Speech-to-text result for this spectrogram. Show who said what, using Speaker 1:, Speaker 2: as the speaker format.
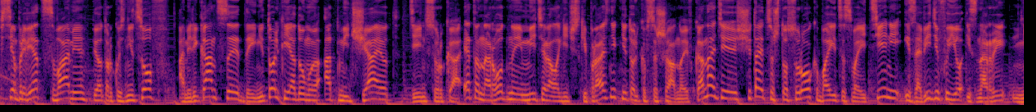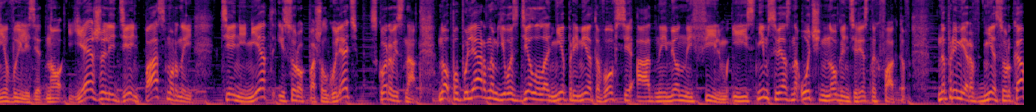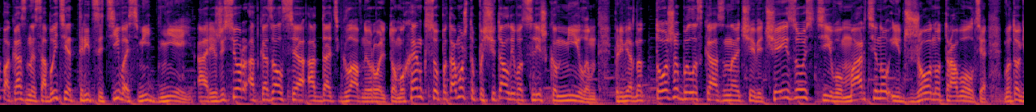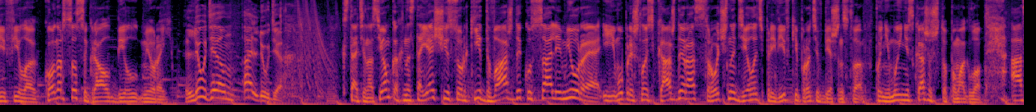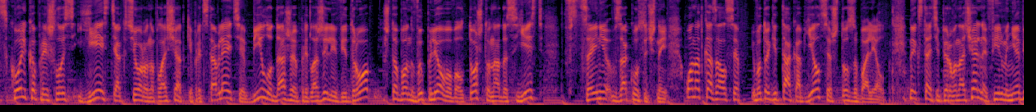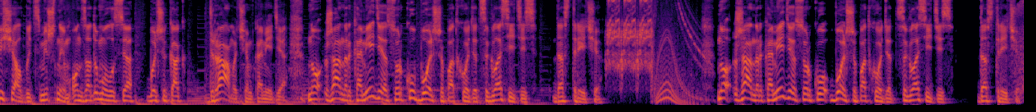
Speaker 1: Всем привет, с вами Петр Кузнецов. Американцы, да и не только, я думаю, отмечают День сурка. Это народный метеорологический праздник не только в США, но и в Канаде. Считается, что сурок боится своей тени и, завидев ее, из норы не вылезет. Но ежели день пасмурный, тени нет и сурок пошел гулять, скоро весна. Но популярным его сделала не примета вовсе, а одноименный фильм. И с ним связано очень много интересных фактов. Например, в Дне сурка показаны события 38 дней а режиссер отказался отдать главную роль Тому Хэнксу, потому что посчитал его слишком милым. Примерно то же было сказано Чеви Чейзу, Стиву Мартину и Джону Траволте. В итоге Фила Коннорса сыграл Билл Мюррей.
Speaker 2: Людям о людях.
Speaker 1: Кстати, на съемках настоящие сурки дважды кусали Мюррея, и ему пришлось каждый раз срочно делать прививки против бешенства. По нему и не скажешь, что помогло. А сколько пришлось есть актеру на площадке, представляете? Биллу даже предложили ведро, чтобы он выплевывал то, что надо съесть в сцене в закусочной. Он отказался. В итоге так объелся, что заболел. Ну и, кстати, первоначально фильм не обещал быть смешным. Он задумывался больше как драма, чем комедия. Но жанр комедия Сурку больше подходит, согласитесь. До встречи. Но жанр комедия Сурку больше подходит, согласитесь. До встречи.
